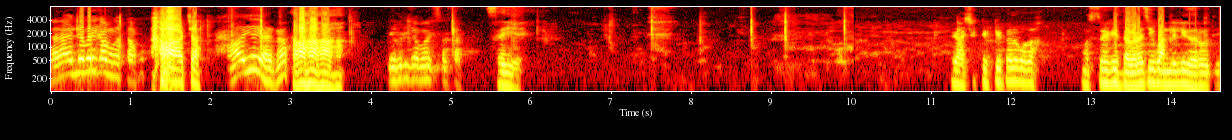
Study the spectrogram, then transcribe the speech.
जा रहा है लेबरी काम करता हूँ हाँ अच्छा हाँ ये है ना हाँ हाँ हाँ हाँ लेबरी का मैं चलता सही हे अशी टिपिकल बघा मस्त की दगडाची बांधलेली घर होती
